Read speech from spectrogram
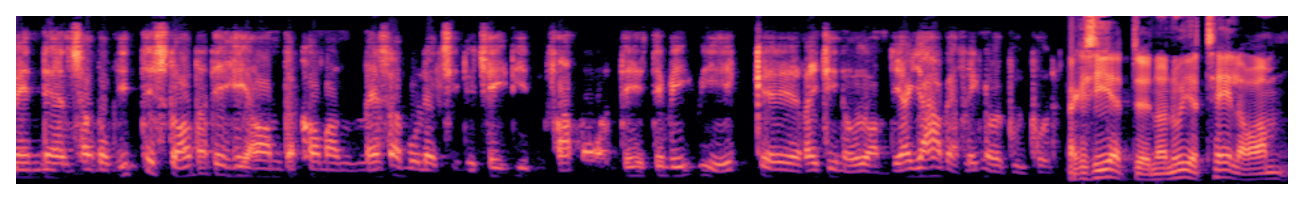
Men altså, hvorvidt det stopper det her, om der kommer masser af volatilitet i den fremover, det, det ved vi ikke rigtig noget om. Jeg har i hvert fald ikke noget bud på det. Man kan sige, at når nu jeg taler om,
